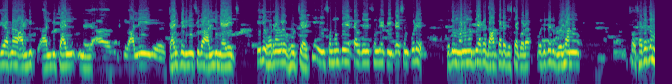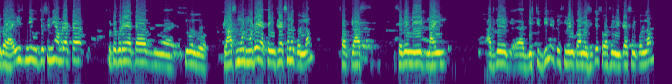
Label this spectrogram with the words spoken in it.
যে আপনার early early child early child pregnancy বা আর্লি ম্যারেজ এই যে ঘটনাগুলো ঘটছে আর কি, এই সম্বন্ধে একটা ওদের সঙ্গে একটা ইন্টারাকশন করে ওদের মনের মধ্যে একটা দাগ কাটার চেষ্টা করা, ওদেরকে একটু বোঝানো সচেতন করা, এই নিয়ে উদ্দেশ্য নিয়ে আমরা একটা ছোট করে একটা কি বলব ক্লাস মোড মোডে একটা ইন্টারাকশনও করলাম। সব ক্লাস সেভেন এইট নাইন আজকে বৃষ্টির দিন, একটু স্টুডেন্ট কম এসেছে, সবার সঙ্গে ইন্টারাকশন করলাম।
